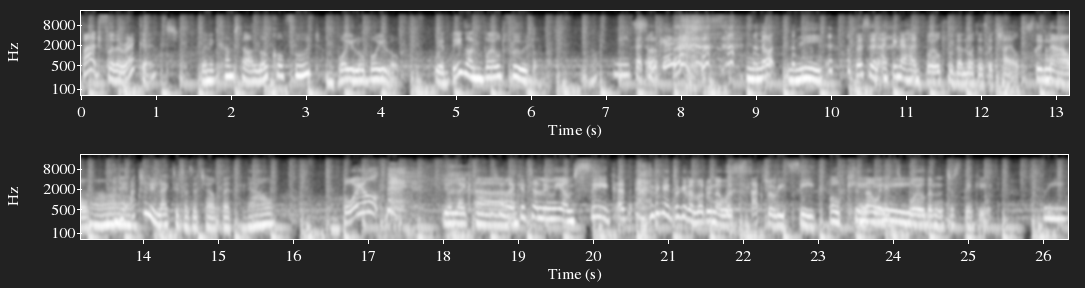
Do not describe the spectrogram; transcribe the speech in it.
But for the record, when it comes to our local food, boilo boilo. We're big on boiled food. Not me, but So- okay. Not me. Listen, I think I had boiled food a lot as a child. So now, ah. and I actually liked it as a child, but now, boiled? You're like, I feel uh, like you're telling me I'm sick. And I think I took it a lot when I was actually sick. okay. So now when it's boiled, I'm just thinking, please.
